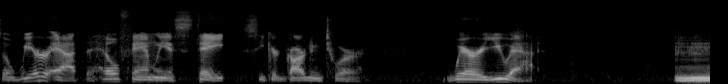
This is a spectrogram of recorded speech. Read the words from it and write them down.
So we're at the Hill Family Estate Secret Garden Tour. Where are you at? Mm,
